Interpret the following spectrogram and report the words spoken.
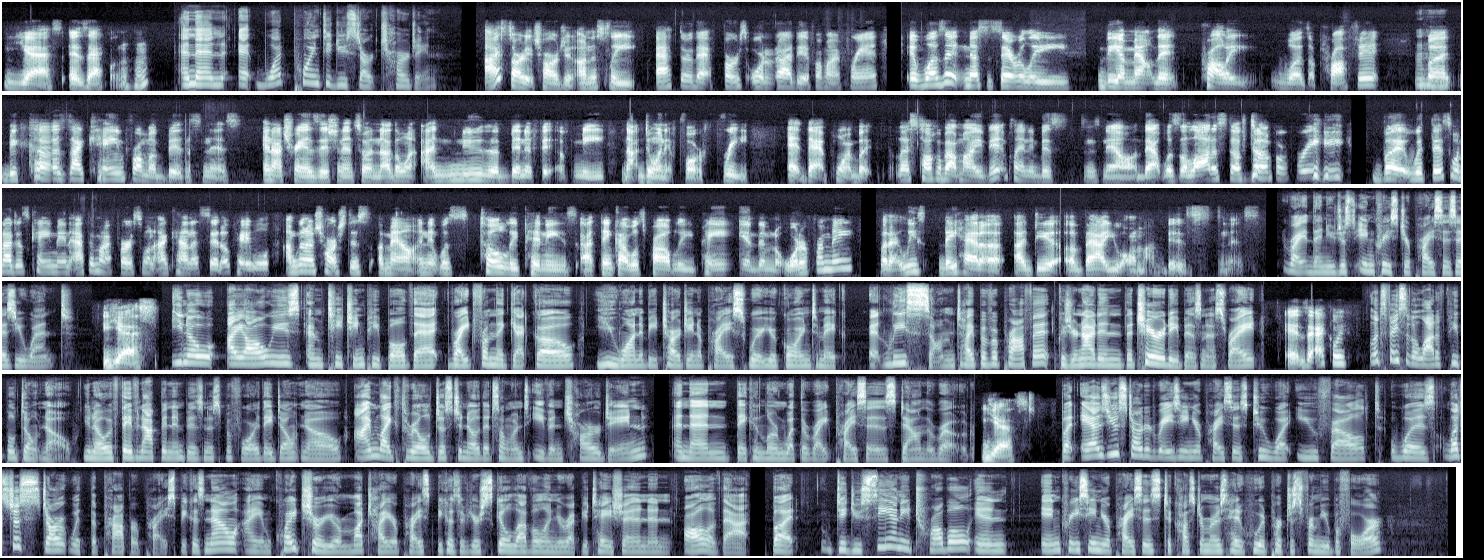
Yes, exactly. Mm-hmm. And then at what point did you start charging? I started charging, honestly, after that first order I did for my friend. It wasn't necessarily the amount that probably was a profit, mm-hmm. but because I came from a business and I transitioned into another one, I knew the benefit of me not doing it for free at that point. But let's talk about my event planning business now. That was a lot of stuff done for free. But with this one, I just came in after my first one. I kind of said, okay, well, I'm going to charge this amount. And it was totally pennies. I think I was probably paying them to order from me, but at least they had a idea of value on my business. Right. And then you just increased your prices as you went. Yes. You know, I always am teaching people that right from the get go, you want to be charging a price where you're going to make at least some type of a profit because you're not in the charity business, right? Exactly. Let's face it, a lot of people don't know. You know, if they've not been in business before, they don't know. I'm like thrilled just to know that someone's even charging and then they can learn what the right price is down the road. Yes. But as you started raising your prices to what you felt was, let's just start with the proper price because now I am quite sure you're much higher priced because of your skill level and your reputation and all of that. But did you see any trouble in increasing your prices to customers who had purchased from you before?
